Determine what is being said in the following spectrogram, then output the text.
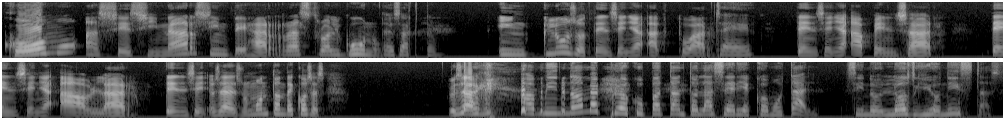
cómo asesinar sin dejar rastro alguno. Exacto. Incluso te enseña a actuar, Sí. te enseña a pensar, te enseña a hablar, te enseña, o sea, es un montón de cosas. O sea, que- A mí no me preocupa tanto la serie como tal, sino los guionistas.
